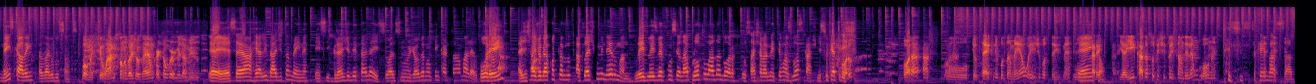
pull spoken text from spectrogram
nem escala, hein? A zaga do Santos. Bom, mas se o Alisson não vai jogar, é um cartão vermelho a menos. É, essa é a realidade também, né? Tem esse grande detalhe aí. Se o Alisson não joga, não tem cartão amarelo. Porém, a gente vai jogar contra o Atlético Mineiro, mano. Lei do ex vai funcionar pro outro lado agora. O Sacha vai meter umas duas caixas. Isso que é Fora, triste. o- fora a- o, que o técnico também é o ex de vocês, né? O É, então. E aí, cada substituição dele é um gol, né? Isso que é embaçado.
